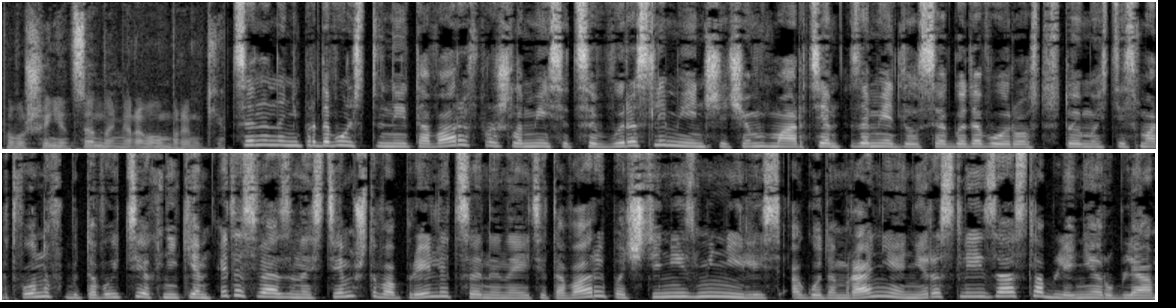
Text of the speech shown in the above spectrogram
повышение цен на мировом рынке. Цены на непродовольственные товары в прошлом месяце выросли меньше, чем в марте. Замедлился годовой рост стоимости смартфонов и бытовой техники. Это связано с тем, что в апреле цены на эти товары почти не изменились, а годом ранее они росли из-за ослабления рубля.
